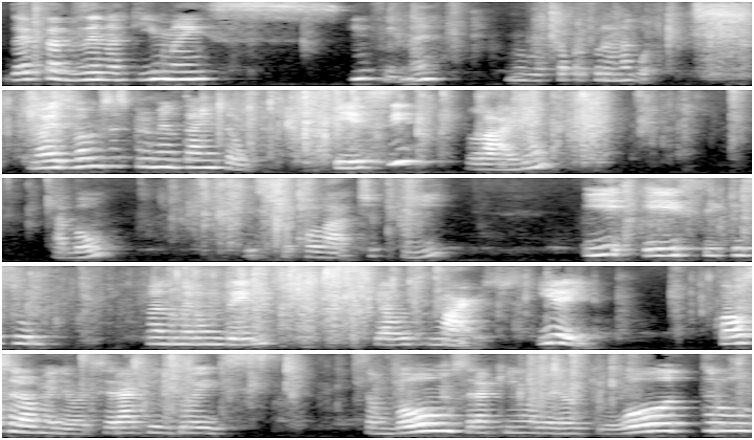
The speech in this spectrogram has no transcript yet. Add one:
Deve estar tá dizendo aqui, mas... Enfim, né? Não vou ficar procurando agora. Nós vamos experimentar, então, esse Lion, tá bom? Esse chocolate aqui. E esse que eu sou fã número um dele, que é o Mars. E aí? Qual será o melhor? Será que os dois são bons? Será que um é melhor que o outro?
